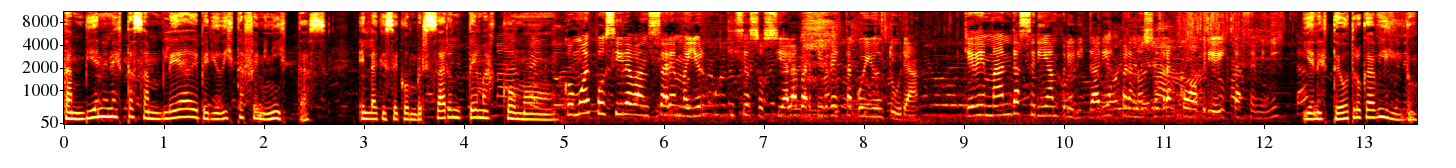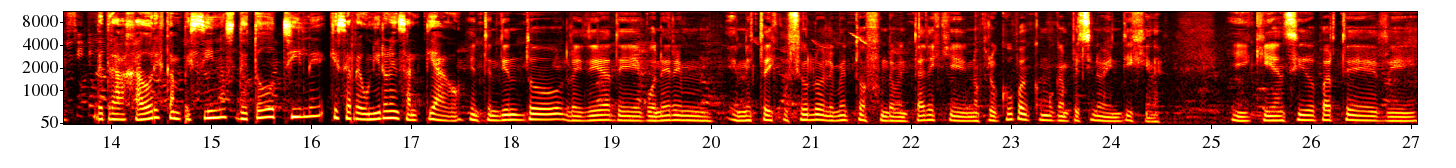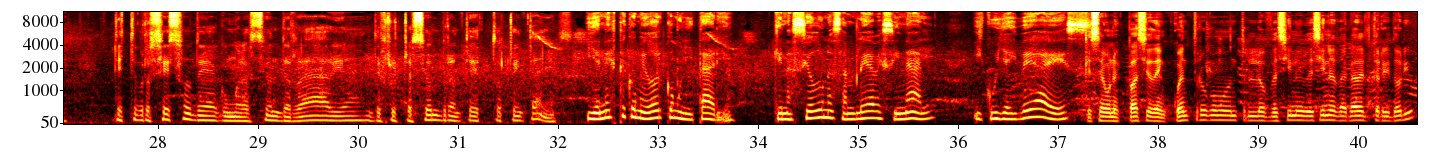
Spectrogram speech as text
También en esta asamblea de periodistas feministas, en la que se conversaron temas como ¿Cómo es posible avanzar en mayor justicia social a partir de esta coyuntura? ¿Qué demandas serían prioritarias para nosotras como periodistas feministas? Y en este otro cabildo, de trabajadores campesinos de todo Chile que se reunieron en Santiago. Entendiendo la idea de poner en, en esta discusión los elementos fundamentales que nos preocupan como campesinos e indígenas y que han sido parte de, de este proceso de acumulación de rabia, de frustración durante estos 30 años. Y en este comedor comunitario, que nació de una asamblea vecinal y cuya idea es que sea un espacio de encuentro como entre los vecinos y vecinas de acá del territorio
